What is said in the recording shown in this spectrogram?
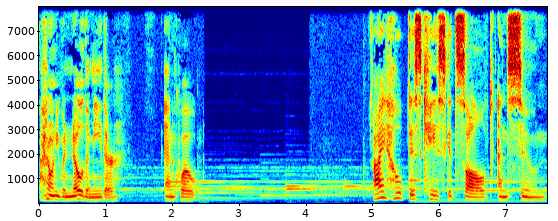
I don't even know them either. End quote. I hope this case gets solved and soon.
